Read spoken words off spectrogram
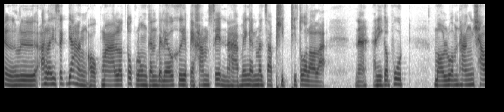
นอหรืออะไรสักอย่างออกมาแล้วตกลงกันไปแล้วคืออย่าไปข้ามเส้นนะคะ ไม่งั้นมันจะผิดที่ตัวเราละนะอันนี้ก็พูดเหมารวมทั้งชาว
